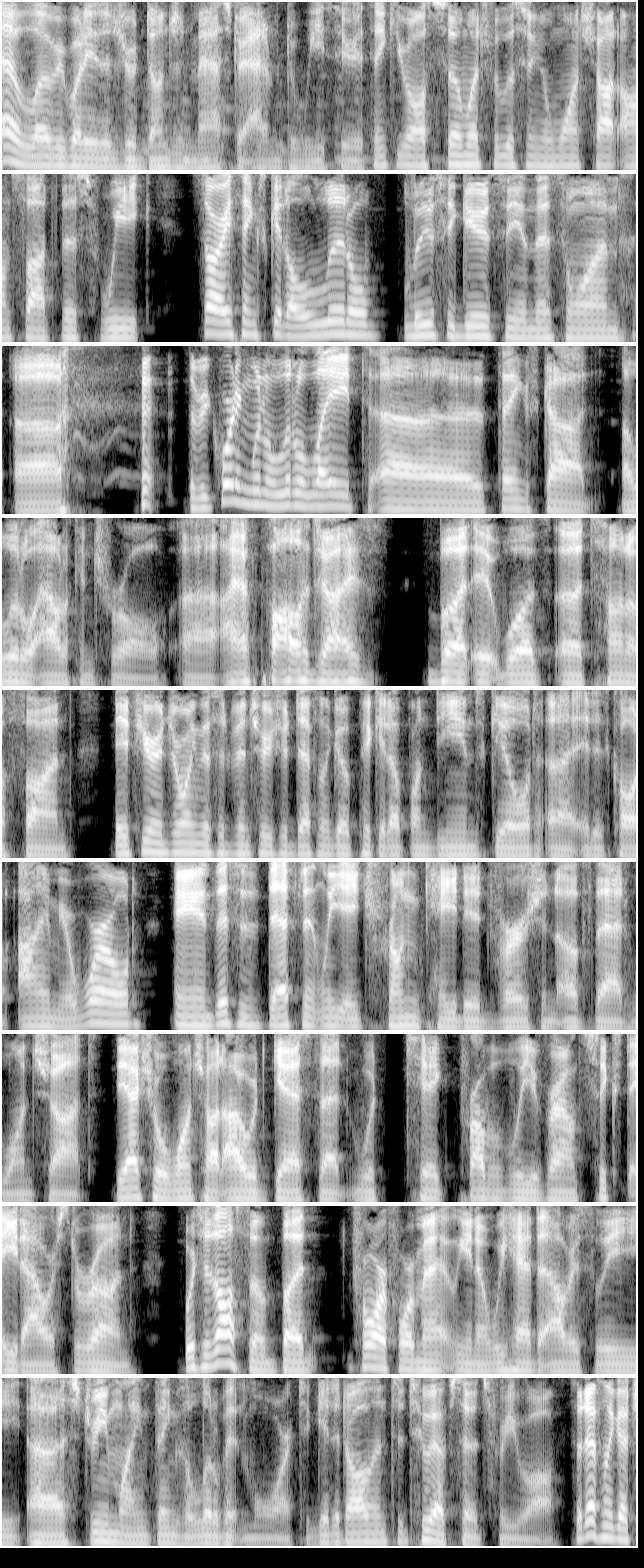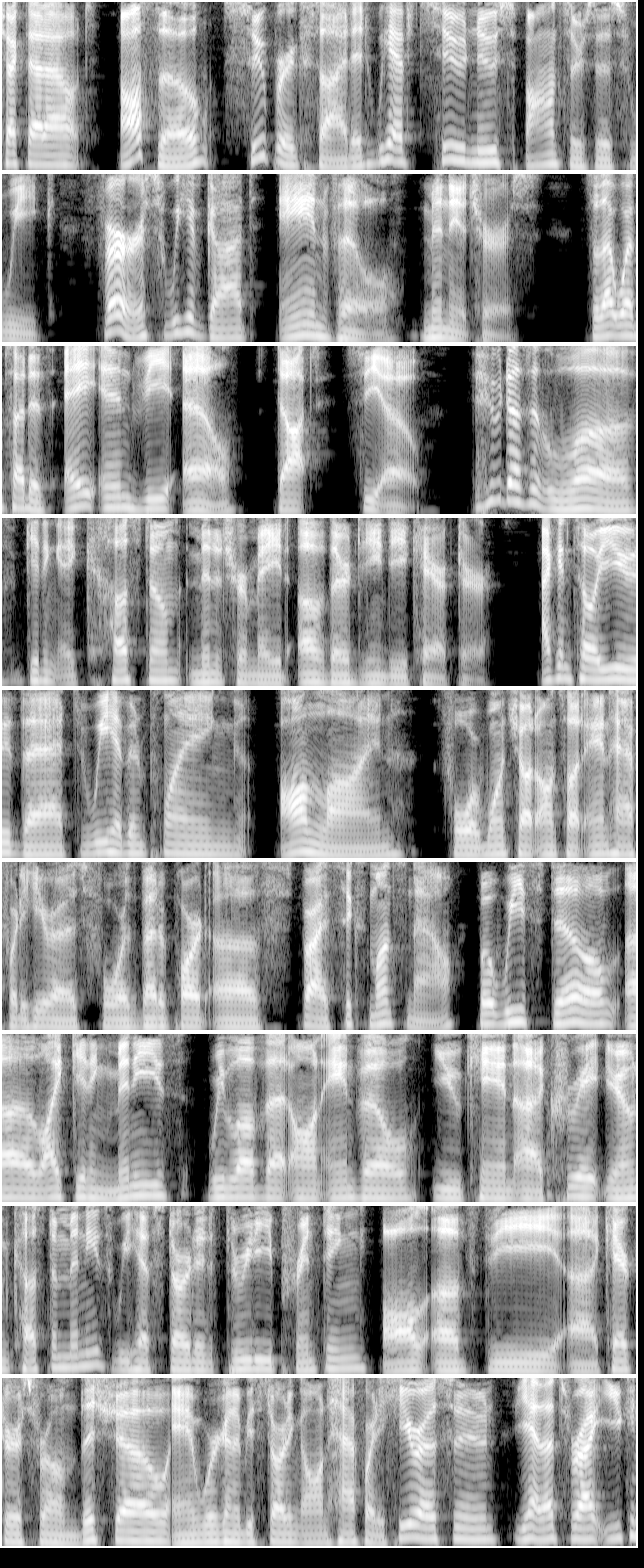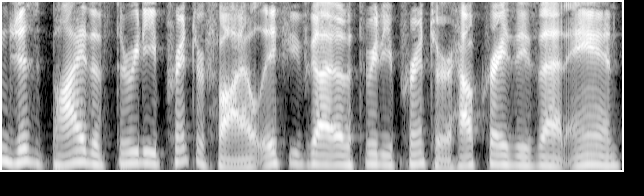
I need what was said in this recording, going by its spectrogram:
Hello, everybody. It is your Dungeon Master, Adam DeWeese here. Thank you all so much for listening to One Shot Onslaught this week. Sorry, things get a little loosey goosey in this one. Uh, the recording went a little late. Uh, things got a little out of control. Uh, I apologize, but it was a ton of fun. If you're enjoying this adventure, you should definitely go pick it up on DM's Guild. Uh, it is called I Am Your World. And this is definitely a truncated version of that one shot. The actual one shot, I would guess that would take probably around six to eight hours to run, which is awesome. But for our format, you know, we had to obviously uh, streamline things a little bit more to get it all into two episodes for you all. So definitely go check that out. Also, super excited. We have two new sponsors this week. First, we have got Anvil Miniatures. So that website is anvl dot co. Who doesn't love getting a custom miniature made of their D&D character? I can tell you that we have been playing online for One Shot Onslaught and Halfway to Heroes for the better part of probably six months now. But we still uh, like getting minis. We love that on Anvil you can uh, create your own custom minis. We have started 3D printing all of the uh, characters from this show, and we're going to be starting on Halfway to Heroes soon. Yeah, that's right. You can just buy the 3D printer file if you've got a 3D printer. How crazy is that? And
